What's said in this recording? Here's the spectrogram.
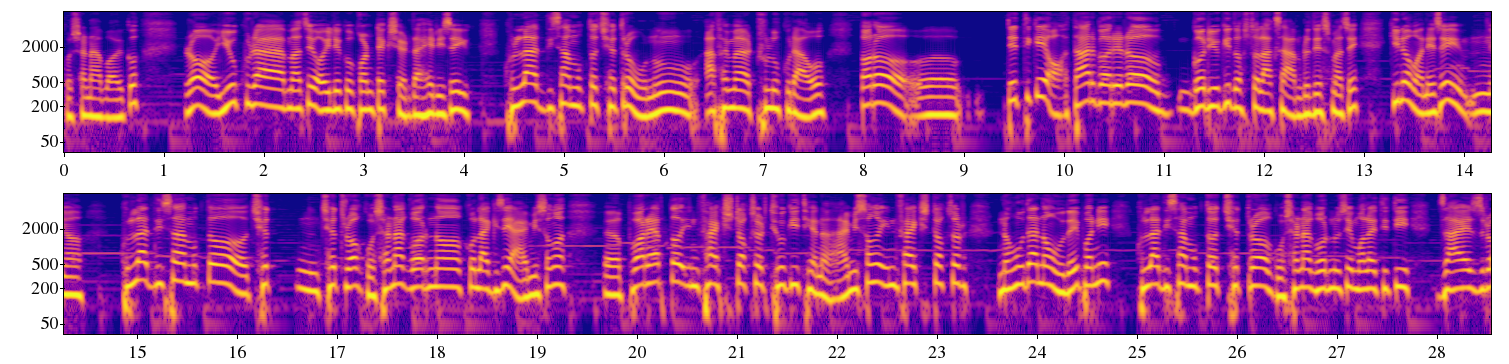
घोषणा भएको। र यो कुरामा चाहिँ अहिलेको कन्टेक्स्ट हेर्दाखेरि चाहिँ खुल्ला दिशामुक्त क्षेत्र हुनु आफैमा ठुलो कुरा हो। तर त्यत्तिकै हतार गरेर गरियो कि जस्तो लाग्छ हाम्रो देशमा चाहिँ। किनभने चाहिँ खुल्ला दिशामुक्त क्षेत्र क्षेत्र घोषणा गर्नको लागि चाहिँ हामीसँग पर्याप्त इन्फ्रास्ट्रक्चर थियो कि थिएन। हामीसँग इन्फ्रास्ट्रक्चर नहुँदा नहुँदै पनि खुल्ला दिशामुक्त क्षेत्र घोषणा गर्नु चाहिँ मलाई त्यति जायज र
